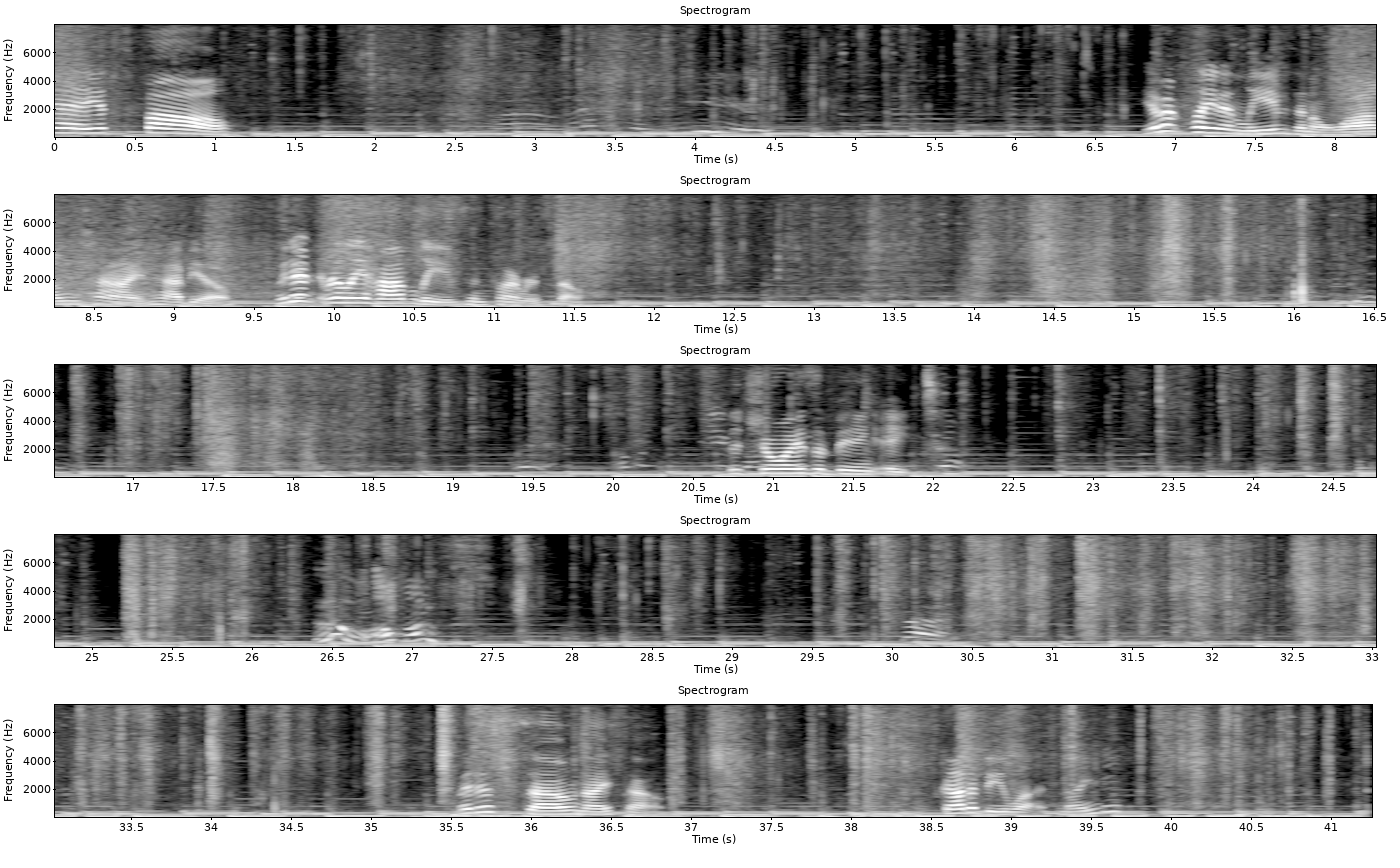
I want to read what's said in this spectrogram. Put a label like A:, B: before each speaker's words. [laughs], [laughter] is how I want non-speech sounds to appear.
A: Yay, it's fall. You haven't played in leaves in a long time, have you? We didn't really have leaves in Farmersville. The joys of being eight.
B: Ooh, almost.
A: It is so nice out. It's gotta be what, 90?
